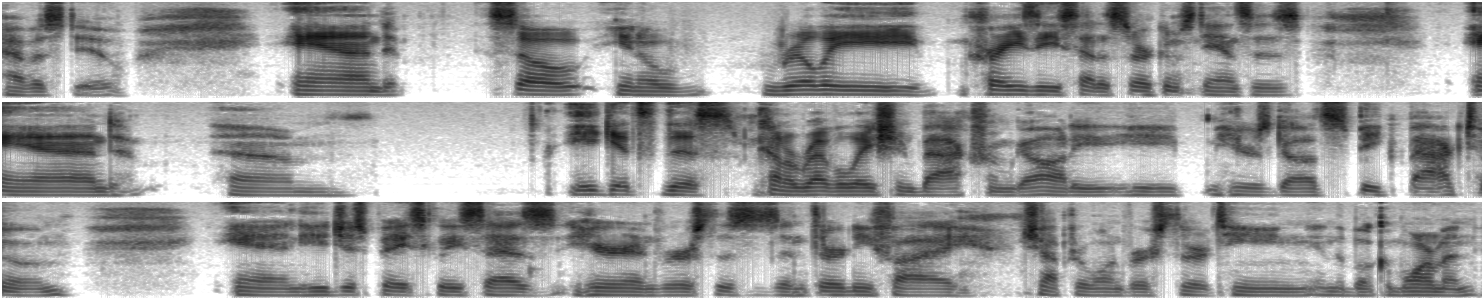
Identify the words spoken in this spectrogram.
have us do? And so, you know, really crazy set of circumstances. And, um, he gets this kind of revelation back from God. He he hears God speak back to him, and he just basically says here in verse this is in third Nephi chapter one verse thirteen in the Book of Mormon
